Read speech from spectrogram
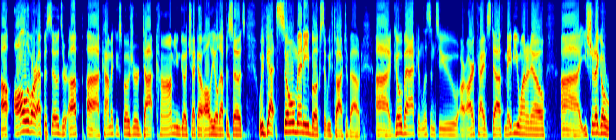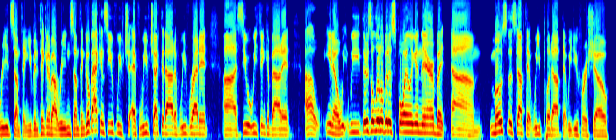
Uh, all of our episodes are up. Uh, comicexposure.com. You can go check out all the old episodes. We've got so many books that we've talked about. Uh, go back and listen to our archive stuff. Maybe you want to know. Uh, you should I go read something? You've been thinking about reading something. Go back and see if we've if we've checked it out, if we've read it. Uh, see what we think about it. Uh, you know, we, we there's a little bit of spoiling in there, but um, most of the stuff that we put up that we do for a show,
